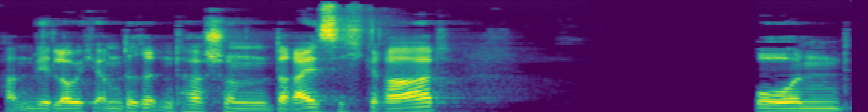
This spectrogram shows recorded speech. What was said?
hatten wir, glaube ich, am dritten Tag schon 30 Grad. Und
